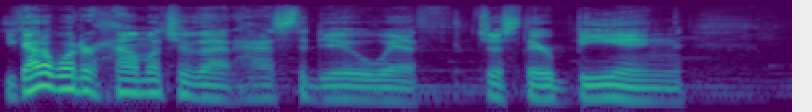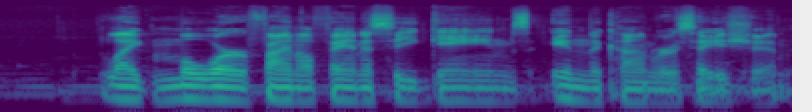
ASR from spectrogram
you got to wonder how much of that has to do with just there being like more Final Fantasy games in the conversation,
